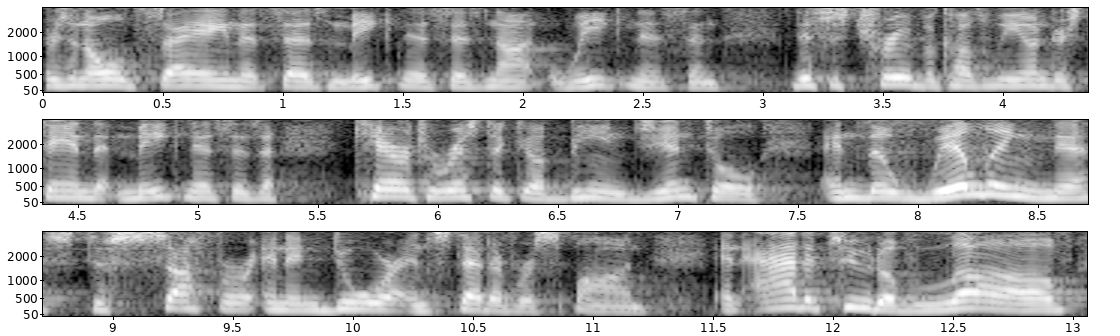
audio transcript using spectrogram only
There's an old saying that says meekness is not weakness. And this is true because we understand that meekness is a characteristic of being gentle and the willingness to suffer and endure instead of respond, an attitude of love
